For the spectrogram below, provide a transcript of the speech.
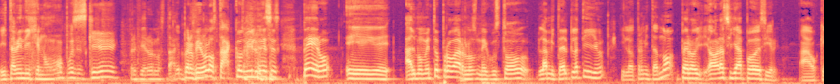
y también dije, no, pues es que Prefiero los tacos. Prefiero los tacos mil veces. Pero eh, al momento de probarlos, me gustó la mitad del platillo y la otra mitad no. Pero ahora sí ya puedo decir, ah, ok.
